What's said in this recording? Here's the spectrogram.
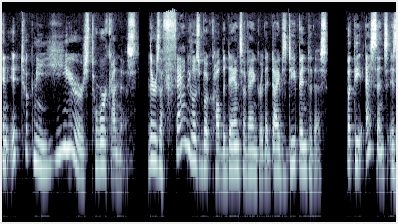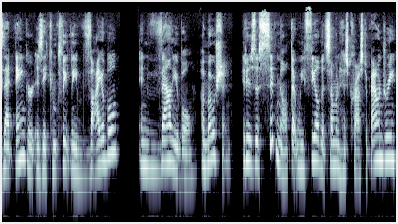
And it took me years to work on this. There's a fabulous book called The Dance of Anger that dives deep into this. But the essence is that anger is a completely viable and valuable emotion. It is a signal that we feel that someone has crossed a boundary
